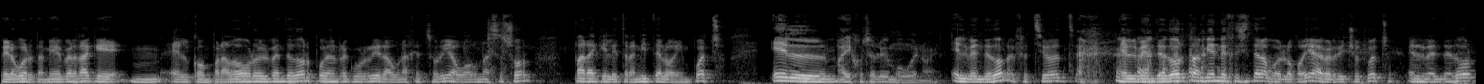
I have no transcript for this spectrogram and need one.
Pero bueno, también es verdad que mm, el comprador o el vendedor pueden recurrir a una gestoría o a un asesor para que le tramite los impuestos. El, Ahí José Luis muy bueno, ¿eh? El vendedor, efectivamente. El vendedor también necesitará, pues lo podías haber dicho tú esto, el vendedor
